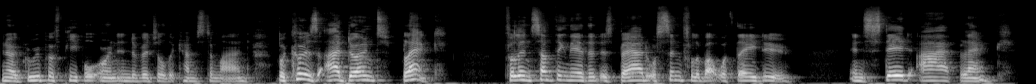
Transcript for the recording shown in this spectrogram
You know, a group of people or an individual that comes to mind because I don't blank. Fill in something there that is bad or sinful about what they do. Instead, I blank.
